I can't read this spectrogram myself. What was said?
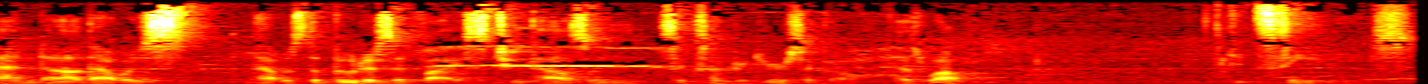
And uh, that, was, that was the Buddha's advice 2,600 years ago as well, it seems.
